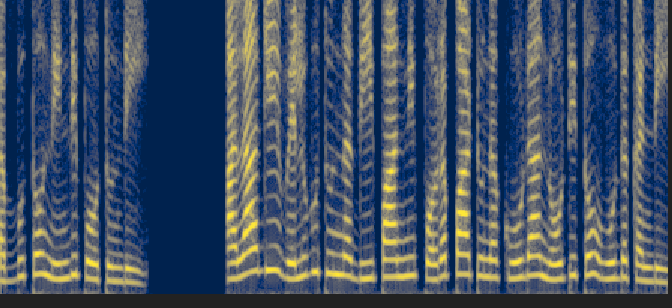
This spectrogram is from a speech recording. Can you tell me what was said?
డబ్బుతో నిండిపోతుంది. అలాగే వెలుగుతున్న దీపాన్ని పొరపాటున కూడా నోటితో ఊదకండి.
